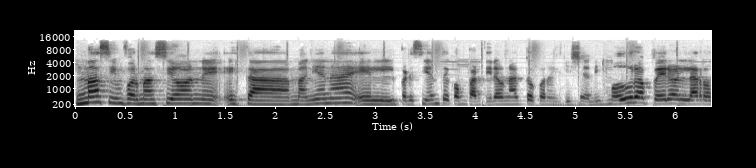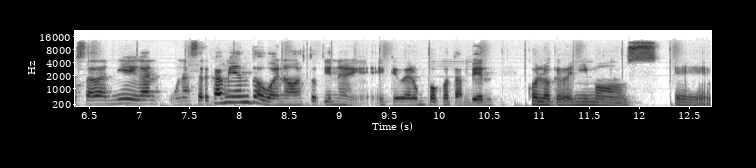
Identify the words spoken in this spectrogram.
Más información eh, esta mañana. El presidente compartirá un acto con el kirchnerismo duro, pero en La Rosada niegan un acercamiento. Bueno, esto tiene eh, que ver un poco también con lo que venimos em,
